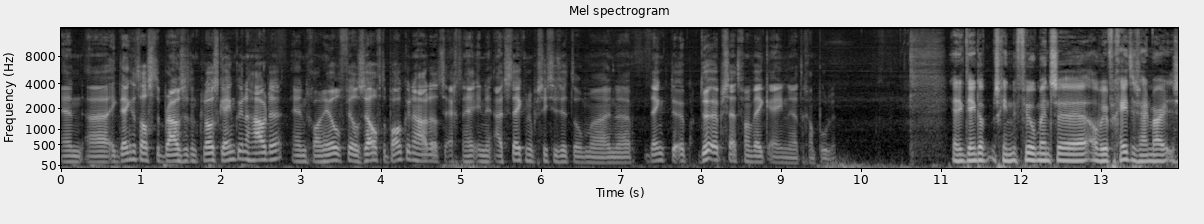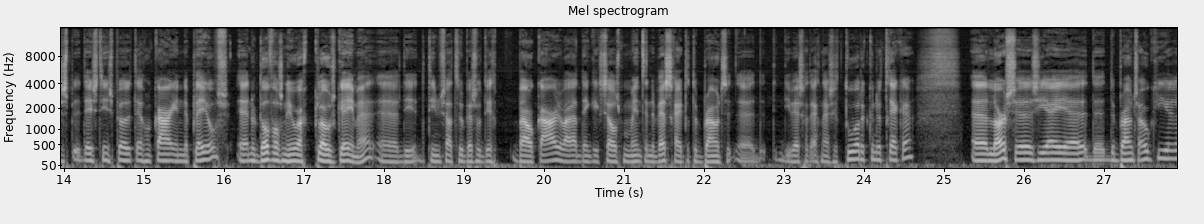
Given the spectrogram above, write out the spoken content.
En uh, ik denk dat als de Browns het een close game kunnen houden en gewoon heel veel zelf de bal kunnen houden, dat ze echt in een uitstekende positie zitten om uh, een, uh, denk de, up, de upset van week 1 te gaan poelen. En ik denk dat misschien veel mensen alweer vergeten zijn, maar ze deze teams speelden tegen elkaar in de playoffs. En ook dat was een heel erg close game. Hè? Uh, die, de teams zaten best wel dicht bij elkaar. Er waren denk ik zelfs momenten in de wedstrijd dat de Browns die wedstrijd echt naar zich toe hadden kunnen trekken. Uh, Lars, zie jij de, de Browns ook hier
